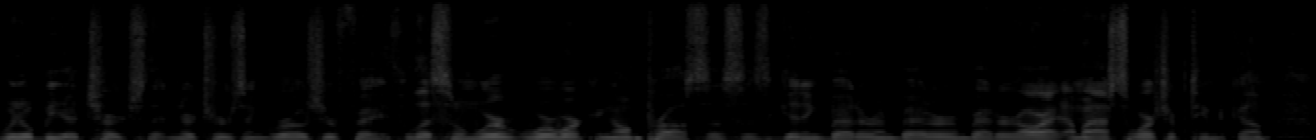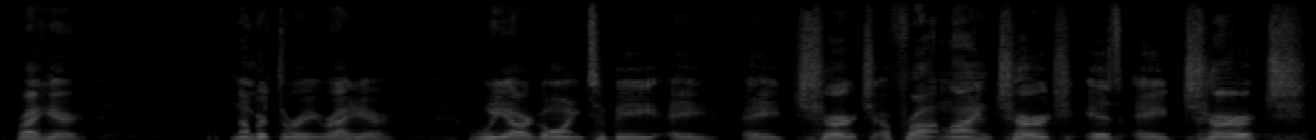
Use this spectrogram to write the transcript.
We'll be a church that nurtures and grows your faith. Listen, we're, we're working on processes, getting better and better and better. All right, I'm going to ask the worship team to come. Right here. Number three, right here. We are going to be a, a church, a frontline church is a church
